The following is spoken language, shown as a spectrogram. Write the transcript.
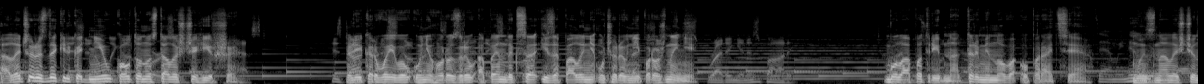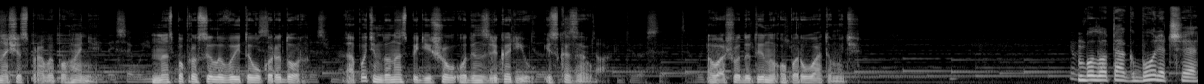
Але через декілька днів Колтону стало ще гірше. Лікар виявив у нього розрив апендикса і запалення у черевній порожнині. Була потрібна термінова операція. Ми знали, що наші справи погані. Нас попросили вийти у коридор, а потім до нас підійшов один з лікарів і сказав: вашу дитину оперуватимуть. Було так боляче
